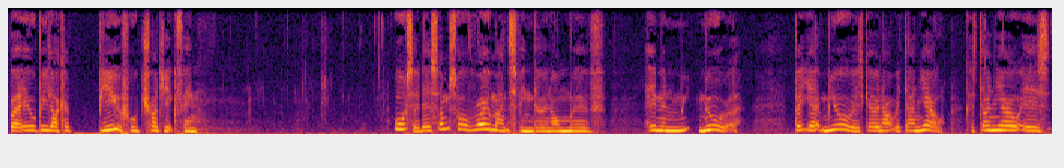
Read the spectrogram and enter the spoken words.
But it will be like a beautiful tragic thing. Also, there's some sort of romance thing going on with him and Maura, but yet Maura is going out with Daniel because Daniel is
